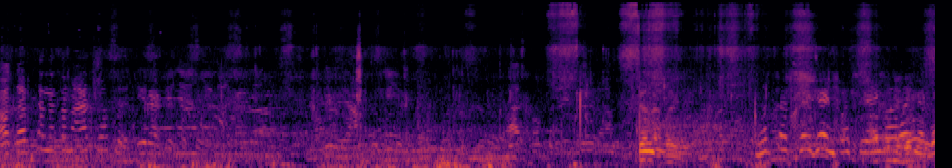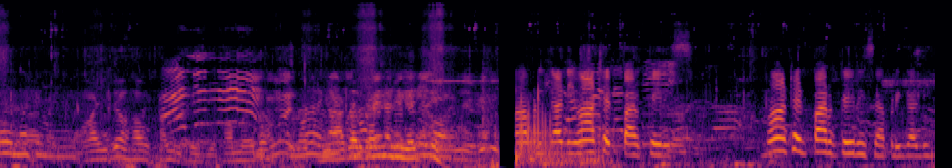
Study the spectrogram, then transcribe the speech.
આવે આ ઈ જો હાવ ખાલી થઈ ગયું આમ એ જો. આગળ કઈ નથી નીકળી આપણી ગાડી વાંઠેટ પાર્ક કરી વાંઠે વાંઠેટ પાર્ક કરી છે આપણી ગાડી.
